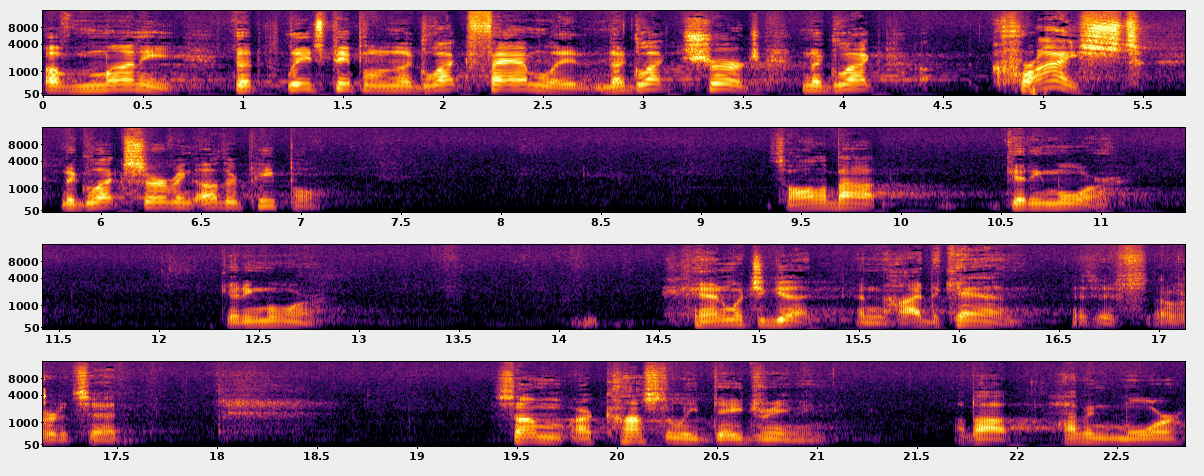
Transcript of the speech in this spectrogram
of money that leads people to neglect family, neglect church, neglect Christ, neglect serving other people. It's all about getting more, getting more. Can what you get and hide the can, as I've heard it said. Some are constantly daydreaming about having more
